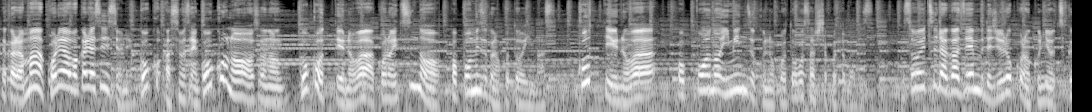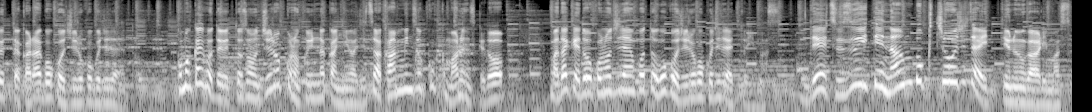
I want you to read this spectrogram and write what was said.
だからまあこれは分かりやすいですよね。5個あすいません。5個のその5個っていうのはこの5つの北方民族のことを言います。個っていうのは北方の異民族のことを指した言葉です。そいつらが全部で16個の国を作ったから5個16国時代だと。細かいこと言うとその16個の国の中には実は漢民族国家もあるんですけど、まあ、だけどこの時代のことを五個16国時代と言います。で続いて南北朝時代っていうのがあります。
